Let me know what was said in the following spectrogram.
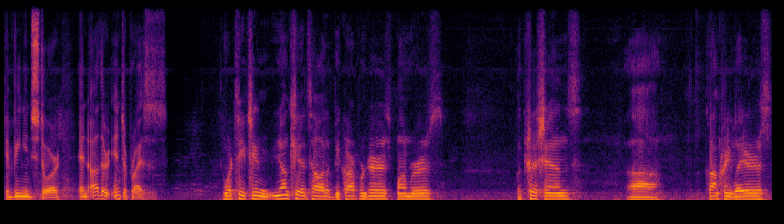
convenience store, and other enterprises. We're teaching young kids how to be carpenters, plumbers, electricians, uh, concrete layers,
